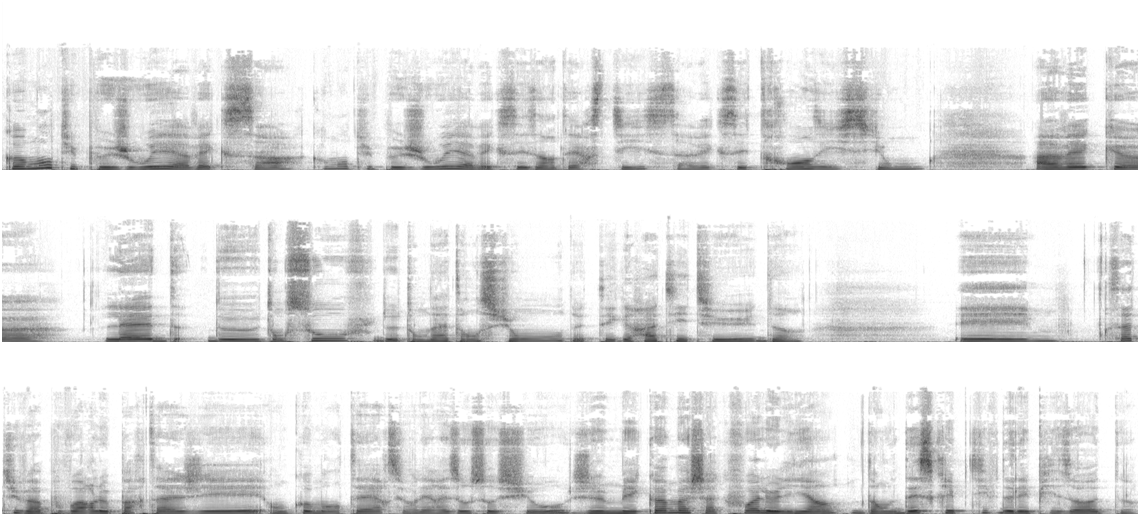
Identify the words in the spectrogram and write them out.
comment tu peux jouer avec ça, comment tu peux jouer avec ces interstices, avec ces transitions, avec euh, l'aide de ton souffle, de ton attention, de tes gratitudes. Et ça, tu vas pouvoir le partager en commentaire sur les réseaux sociaux. Je mets comme à chaque fois le lien dans le descriptif de l'épisode.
